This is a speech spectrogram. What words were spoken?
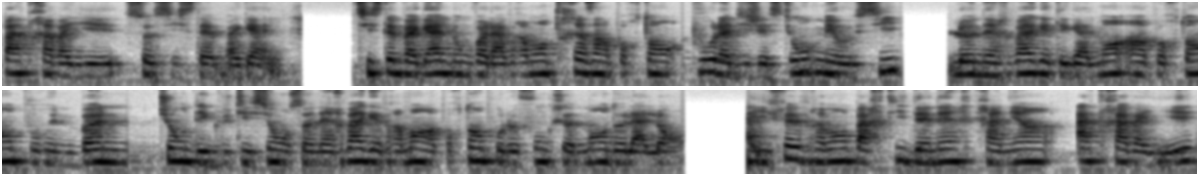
pas travaillé ce système vagal. Système vagal, donc voilà, vraiment très important pour la digestion, mais aussi le nerf vague est également important pour une bonne déglutition. Ce nerf vague est vraiment important pour le fonctionnement de la langue. Il fait vraiment partie des nerfs crâniens à travailler.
